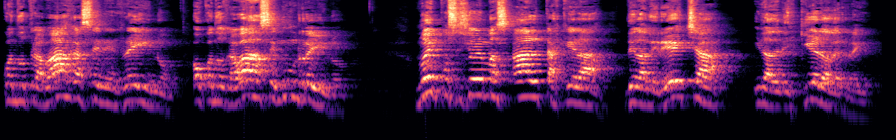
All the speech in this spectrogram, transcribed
Cuando trabajas en el reino o cuando trabajas en un reino, no hay posiciones más altas que la de la derecha y la de la izquierda del rey.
